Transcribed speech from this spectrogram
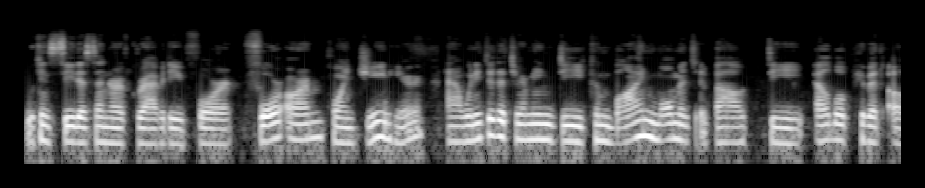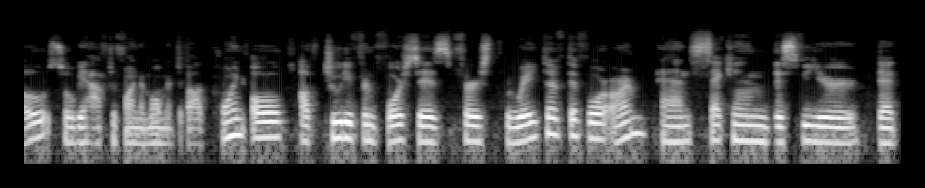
we can see the center of gravity for forearm point G in here and we need to determine the combined moment about the elbow pivot O so we have to find a moment about point O of two different forces. First weight of the forearm and second the sphere that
